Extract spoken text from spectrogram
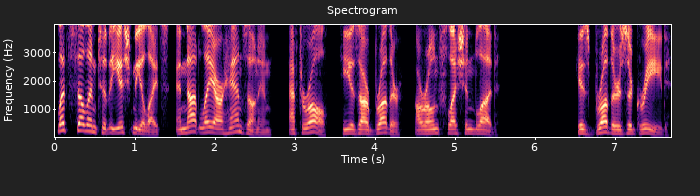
let's sell him to the Ishmaelites and not lay our hands on him. After all, he is our brother, our own flesh and blood. His brothers agreed.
